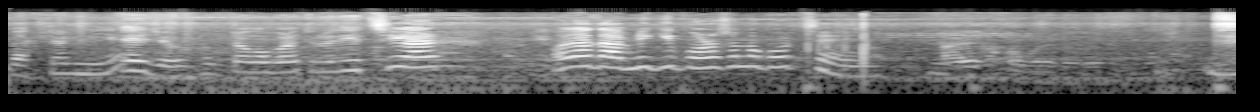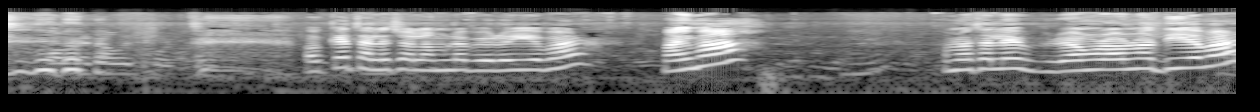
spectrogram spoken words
ব্যাগটা নিয়ে। এই যে টুকটাক গোবরে তুলে দিচ্ছি আর ও দাদা আপনি কি পড়াশোনা করছেন? ওকে তাহলে চলো আমরা বেরোই এবার। মাইমা, আমরা তাহলে রং রওনা দিই এবার?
